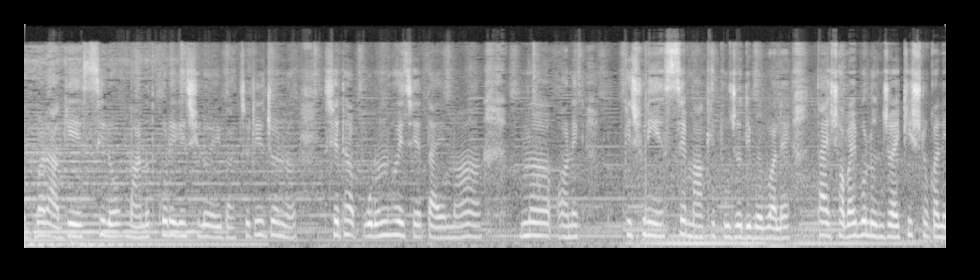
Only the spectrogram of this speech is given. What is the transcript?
একবার আগে এসেছিল, মানত করে গেছিল এই বাচ্চাটির জন্য। সেটা পূরণ হয়েছে, তাই মা অনেক কিছু নিয়ে এসছে, মাকে পুজো দিবে বলে। তাই সবাই বলুন, জয় কৃষ্ণকালী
